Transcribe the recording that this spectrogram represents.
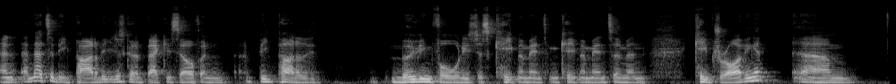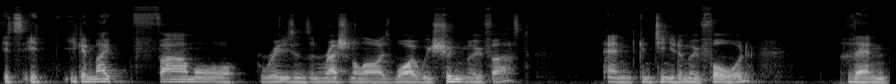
and and that's a big part of it. You just got to back yourself, and a big part of the moving forward is just keep momentum, keep momentum, and keep driving it. Um, it's it you can make far more reasons and rationalise why we shouldn't move fast and continue to move forward than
